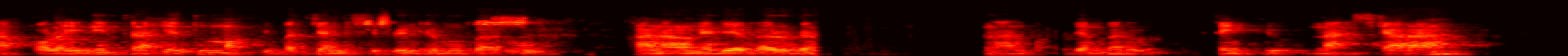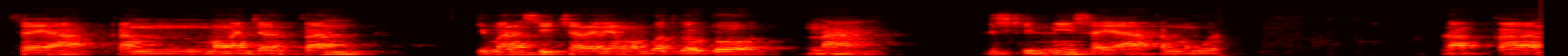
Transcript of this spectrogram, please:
Nah, kalau ini terakhir itu mengakibatkan disiplin ilmu baru, kanal media baru, dan lahan pekerjaan baru. Thank you. Nah, sekarang saya akan mengajarkan gimana sih caranya membuat logo. Nah, di sini saya akan menggunakan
